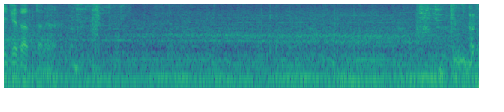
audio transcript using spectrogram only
相手だったな幕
